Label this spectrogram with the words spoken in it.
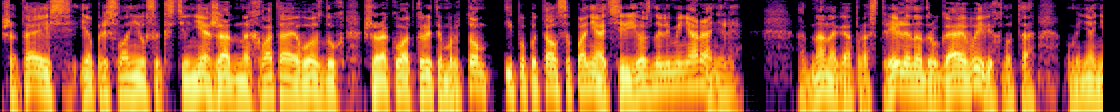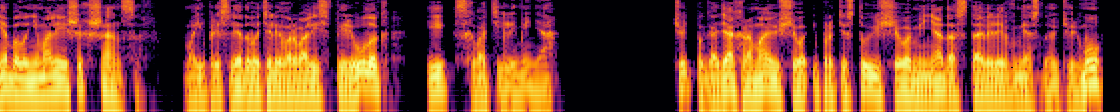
Шатаясь, я прислонился к стене, жадно хватая воздух широко открытым ртом и попытался понять, серьезно ли меня ранили. Одна нога прострелена, другая вывихнута. У меня не было ни малейших шансов. Мои преследователи ворвались в переулок и схватили меня. Чуть погодя хромающего и протестующего меня доставили в местную тюрьму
